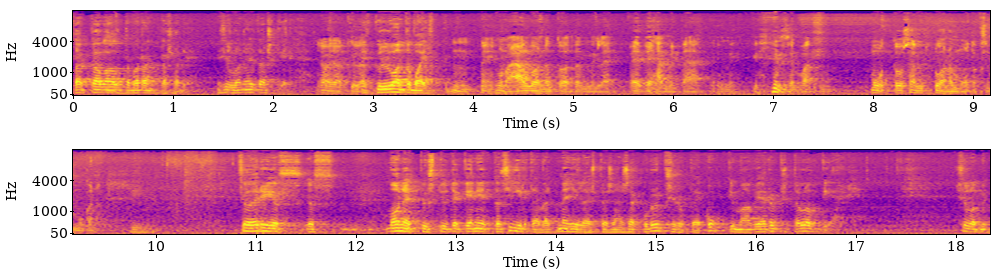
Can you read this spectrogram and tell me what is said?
tai valtava rankka sade, niin silloin ei taas kerää. Joo, joo, kyllä. Et kyllä luonto vaihtuu. Mm, niin, hunaja on luonnontuote, mille ei tehdä mitään, niin, niin se vaan muuttuu sen luonnonmuutoksen mukana. Se on eri, jos, jos monet pystyy tekemään niin, että siirtävät mehiläispesänsä, kun rypsi rupeaa kukkimaan, vie rypsipellon viereen. Silloin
